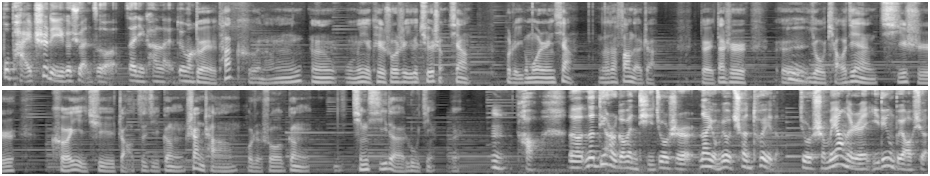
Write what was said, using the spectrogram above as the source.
不排斥的一个选择，在你看来，对吗？对，它可能嗯，我们也可以说是一个缺省项或者一个默认项，那它放在这儿。对，但是呃，嗯有条件其实可以去找自己更擅长或者说更清晰的路径。对，嗯，好，呃，那第二个问题就是，那有没有劝退的？就是什么样的人一定不要选？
